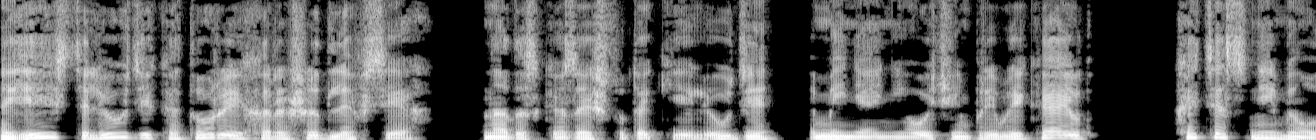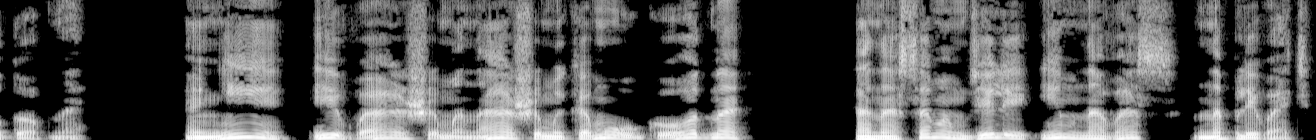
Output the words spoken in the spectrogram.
Есть люди, которые хороши для всех, надо сказать, что такие люди меня не очень привлекают, хотя с ними удобно. Они и вашим, и нашим, и кому угодно, а на самом деле им на вас наплевать.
